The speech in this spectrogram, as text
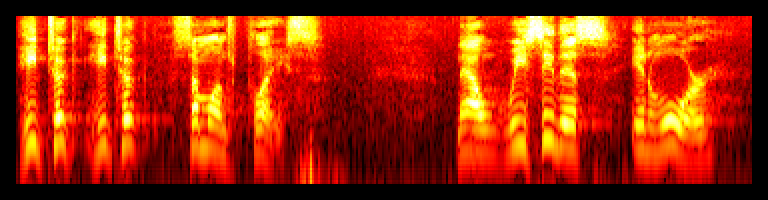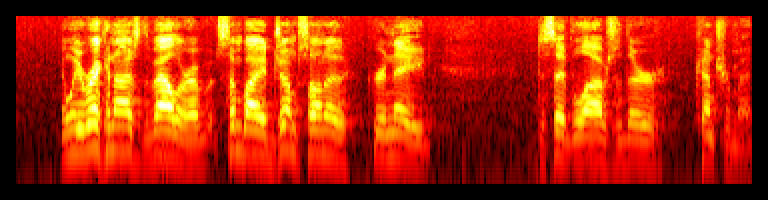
he, took, he took someone's place. Now, we see this in war, and we recognize the valor of it. Somebody jumps on a grenade to save the lives of their countrymen.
